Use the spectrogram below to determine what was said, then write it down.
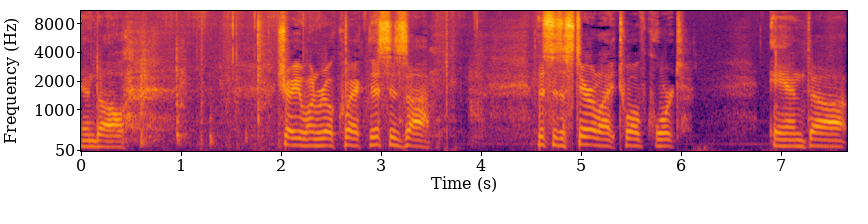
And I'll show you one real quick. This is uh, this is a Sterilite 12 quart, and uh,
